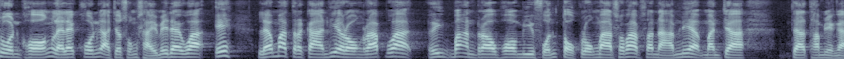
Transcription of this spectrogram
ส่วนของหลาย ๆ คนก็อาจจะสงสัยไม่ได้ว่า เอ๊ะ แล้วมาตรการที่รองรับว่าเฮ้ยบ้านเราพอมีฝนตกลงมาสภาพสนามเนี่ยมันจะจะทำยังไง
